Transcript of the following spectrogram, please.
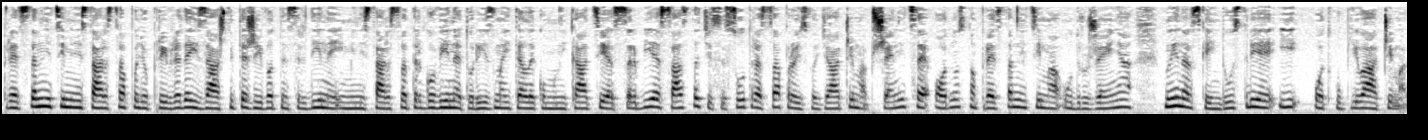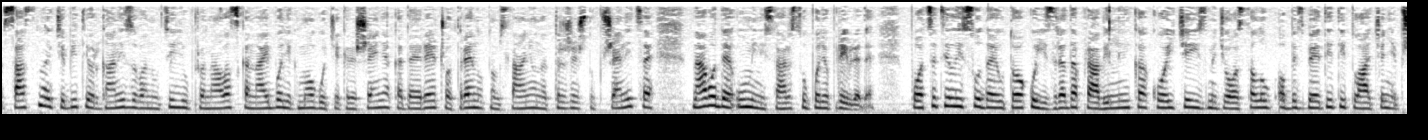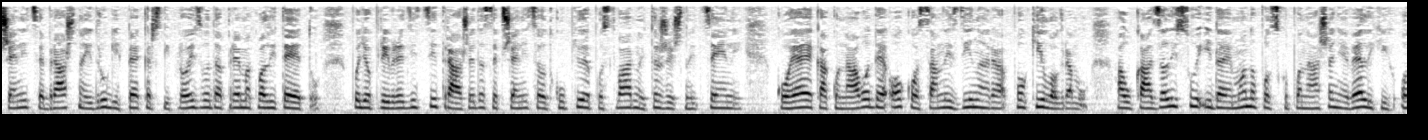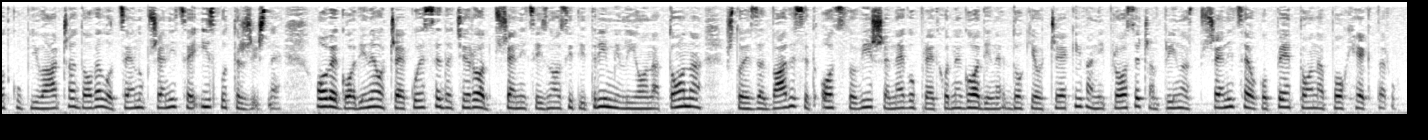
Predstavnici Ministarstva poljoprivrede i zaštite životne sredine i Ministarstva trgovine, turizma i telekomunikacija Srbije sastaće se sutra sa proizvođačima pšenice, odnosno predstavnicima udruženja mlinarske industrije i otkupljivačima. Sastanak će biti organizovan u cilju pronalaska najboljeg mogućeg rešenja kada je reč o trenutnom stanju na tržištu pšenice, navode u Ministarstvu poljoprivrede. Podsjetili su da je u toku izrada pravilnika koji će između ostalog obezbediti plaćanje pšenice, brašna i drugih pekarskih proizvoda prema kvalitetu. Poljoprivrednici traže da se pšenica otkupljuje po stvarnoj tržišnoj ceni, koja je, kako navode, oko 18 dinara po kilogramu, a ukazali su i da je monopolsko ponašanje velikih otkupljivača dovelo cenu pšenice ispod tržišne. Ove godine očekuje se da će rod pšenice iznositi 3 miliona tona, što je za 20 više nego prethodne godine, dok je očekivani prosečan prinos pšenice oko 5 tona po hektaru.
